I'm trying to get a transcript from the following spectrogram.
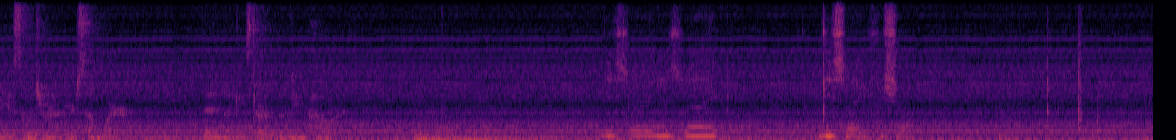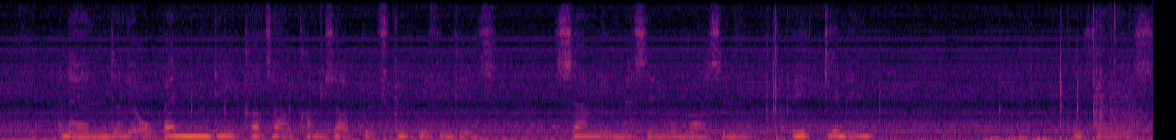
be a switch around here somewhere. Then I can start up the main power. This way, this way. This way, for sure. And then the little bendy cutout comes up, which people think is Sammy messing with us in the beginning. Because there is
